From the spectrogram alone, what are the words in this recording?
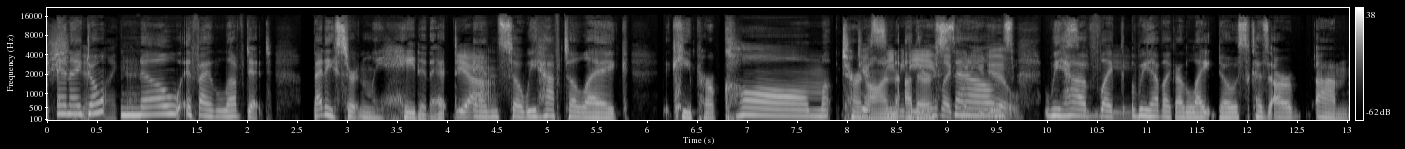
She and I don't like know if I loved it. Betty certainly hated it. Yeah. and so we have to like keep her calm, turn Do you have on CBD? other like sounds what do you do we have like we have like a light dose because our um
